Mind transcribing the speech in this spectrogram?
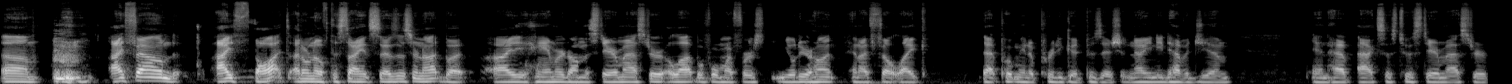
Um, I found, I thought, I don't know if the science says this or not, but I hammered on the Stairmaster a lot before my first mule deer hunt, and I felt like that put me in a pretty good position. Now you need to have a gym and have access to a stairmaster.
